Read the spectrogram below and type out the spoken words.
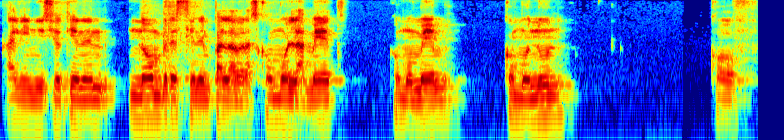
al inicio tienen nombres, tienen palabras como Lamed, como Mem, como Nun, Kof,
